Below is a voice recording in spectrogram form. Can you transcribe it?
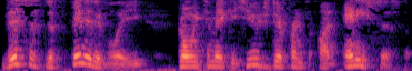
this is definitively going to make a huge difference on any system.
